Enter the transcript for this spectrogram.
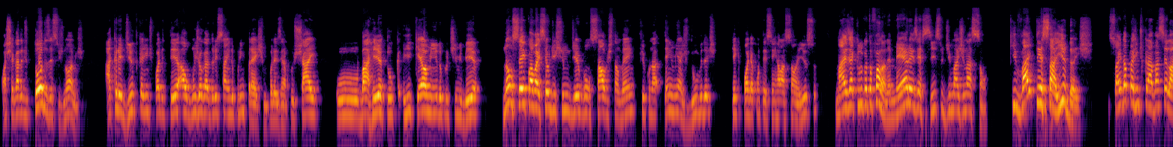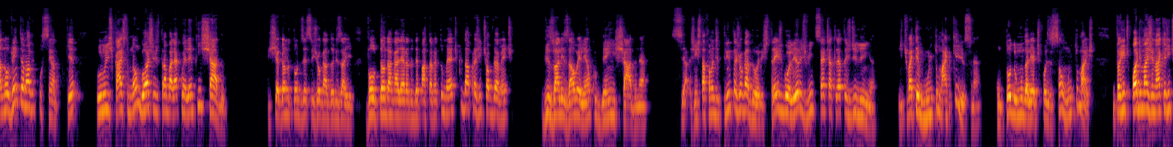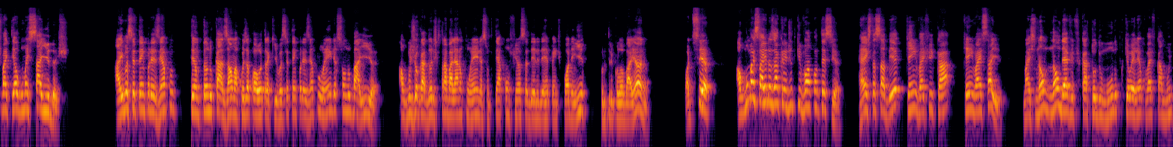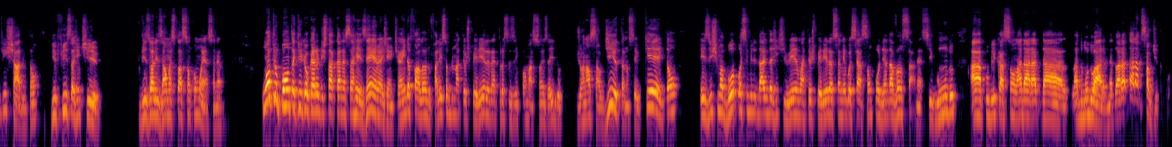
com a chegada de todos esses nomes, acredito que a gente pode ter alguns jogadores saindo por empréstimo. Por exemplo, o Chay, o Barreto, o Riquelme indo para o time B. Não sei qual vai ser o destino do Diego Gonçalves também, fico na... tenho minhas dúvidas, o que, que pode acontecer em relação a isso. Mas é aquilo que eu estou falando, é mero exercício de imaginação. Que vai ter saídas, isso aí dá para a gente cravar, sei lá, 99%, porque o Luiz Castro não gosta de trabalhar com elenco inchado. Chegando todos esses jogadores aí, voltando a galera do departamento médico, dá para a gente, obviamente, visualizar o elenco bem inchado, né? a gente está falando de 30 jogadores, três goleiros, 27 atletas de linha. A gente vai ter muito mais do que isso, né? Com todo mundo ali à disposição, muito mais. Então a gente pode imaginar que a gente vai ter algumas saídas. Aí você tem, por exemplo, tentando casar uma coisa com a outra aqui. Você tem, por exemplo, o Enderson no Bahia. Alguns jogadores que trabalharam com o Enderson, que tem a confiança dele, de repente podem ir para o tricolor baiano? Pode ser. Algumas saídas eu acredito que vão acontecer. Resta saber quem vai ficar quem vai sair. Mas não, não deve ficar todo mundo, porque o elenco vai ficar muito inchado. Então, difícil a gente visualizar uma situação como essa, né? Um outro ponto aqui que eu quero destacar nessa resenha, minha gente, ainda falando, falei sobre o Matheus Pereira, né? Trouxe as informações aí do Jornal Saudita, não sei o quê. Então, existe uma boa possibilidade da gente ver o Matheus Pereira, essa negociação podendo avançar, né? Segundo a publicação lá da Arábia, da, lá do mundo árabe, né? Do Arábia, da Arábia Saudita. Pô.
